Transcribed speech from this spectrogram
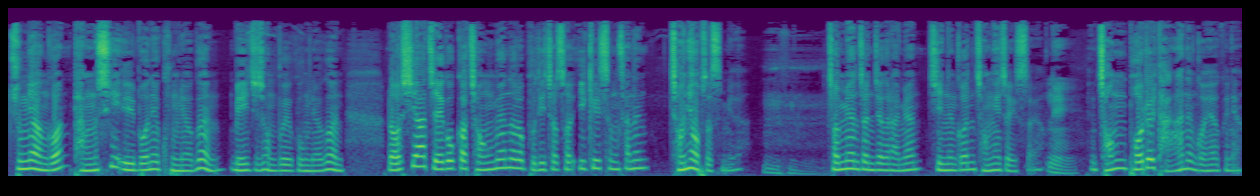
중요한 건 당시 일본의 국력은 메이지 정부의 국력은 러시아 제국과 정면으로 부딪혀서 이길 승산은 전혀 없었습니다. 음흠. 전면 전쟁을 하면 지는 건 정해져 있어요. 네. 정벌을 당하는 거예요, 그냥.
